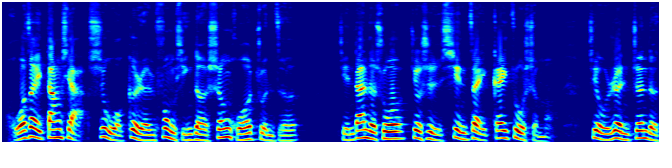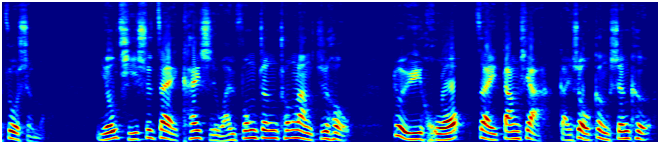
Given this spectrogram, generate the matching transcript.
活在当下是我个人奉行的生活准则。简单的说，就是现在该做什么就认真的做什么。尤其是在开始玩风筝冲浪之后，对于活在当下感受更深刻。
